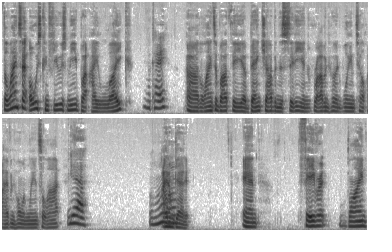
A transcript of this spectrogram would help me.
the lines that always confuse me, but I like Okay? uh, the lines about the uh, bank job in the city and Robin Hood, William Tell, Ivanhoe, and Lancelot. Yeah. I don't get it. And favorite line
